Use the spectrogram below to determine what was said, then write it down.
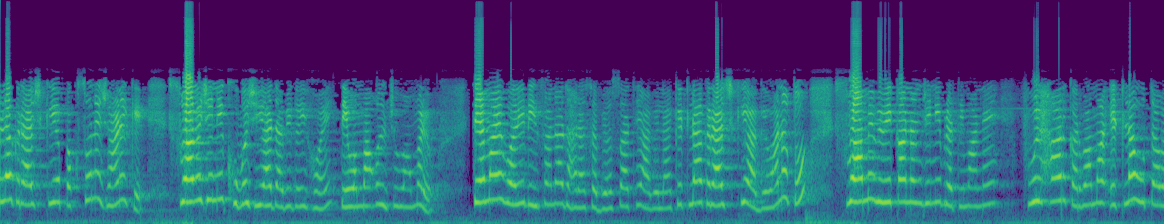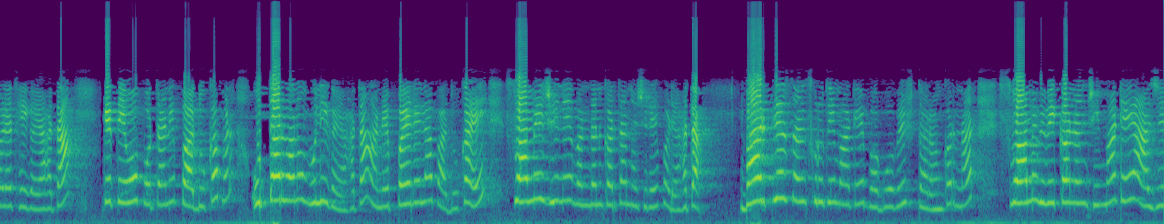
અલગ રાજકીય પક્ષોને જાણે કે સ્વામીજીની ખૂબ જ યાદ આવી ગઈ હોય તેવો માહોલ જોવા મળ્યો. તેમાંય વળી ડીસાના ધારાસભ્યો સાથે આવેલા કેટલાક રાજકીય આગેવાનો તો સ્વામી વિવેકાનંદજીની પ્રતિમાને ફૂલહાર કરવામાં એટલા ઉતાવળે થઈ ગયા હતા કે તેઓ પોતાની પાદુકા પણ ઉતારવાનું ભૂલી ગયા હતા અને પહેરેલા પાદુકાએ સ્વામીજીને વંદન કરતા નજરે પડ્યા હતા. ભારતીય સંસ્કૃતિ માટે ભગવો વેશ ધારણ કરનાર સ્વામી વિવેકાનંદજી માટે આજે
